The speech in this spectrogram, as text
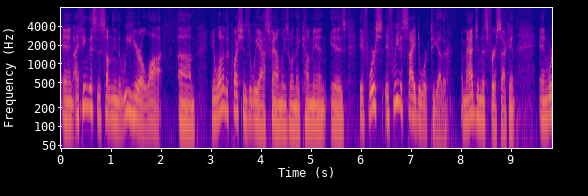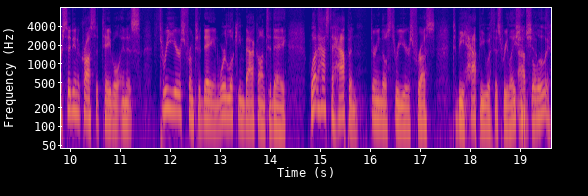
And I think this is something that we hear a lot. Um, you know, one of the questions that we ask families when they come in is if we're if we decide to work together. Imagine this for a second, and we're sitting across the table, and it's three years from today, and we're looking back on today. What has to happen during those three years for us to be happy with this relationship? Absolutely.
